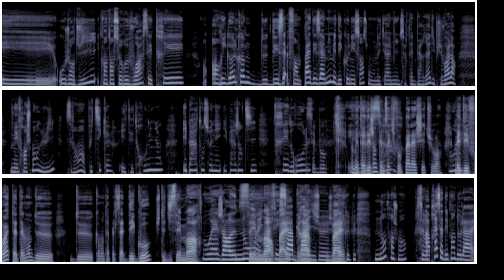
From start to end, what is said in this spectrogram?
Et aujourd'hui, quand on se revoit, c'est très on- rigole comme de des enfin pas des amis mais des connaissances on était amis une certaine période et puis voilà mais franchement lui c'est vraiment un petit cœur il était trop mignon hyper attentionné hyper gentil très drôle C'est beau. Ouais, mais t'as des gens comme ça qu'il faut pas lâcher, tu vois. Ouais. Mais des fois, t'as tellement de, de comment t'appelles ça, d'ego, tu te dis c'est mort. Ouais, genre euh, non, C'est il m'a mort, fait bye, ça, grave, bye, je, je bye. calcule plus. Non, franchement. C'est vrai. Après, ça dépend de la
